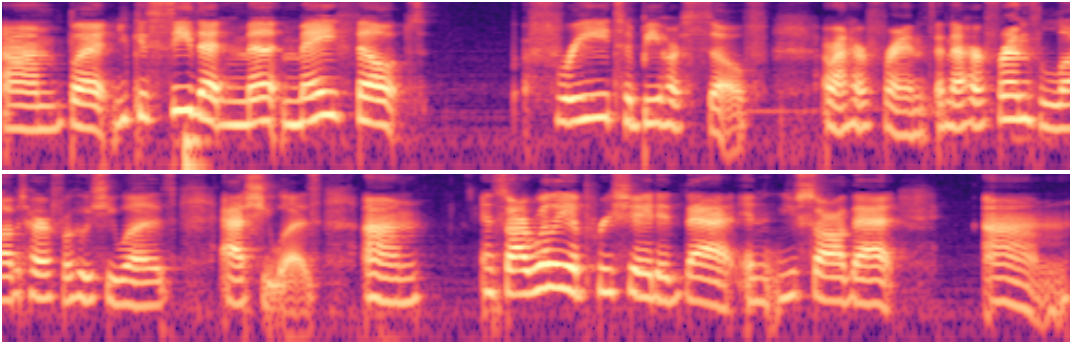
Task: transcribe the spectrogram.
Um, but you could see that mei felt free to be herself around her friends and that her friends loved her for who she was as she was. Um, and so i really appreciated that and you saw that um,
